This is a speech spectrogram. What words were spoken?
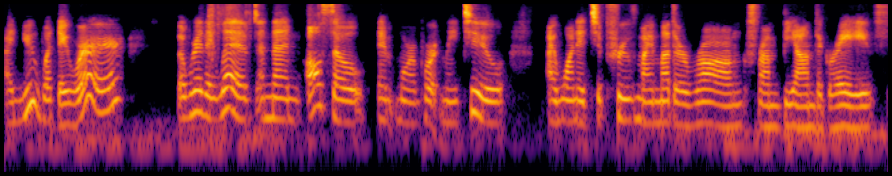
I knew what they were but where they lived. And then also and more importantly too i wanted to prove my mother wrong from beyond the grave.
